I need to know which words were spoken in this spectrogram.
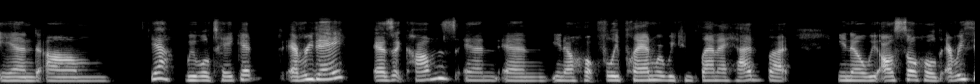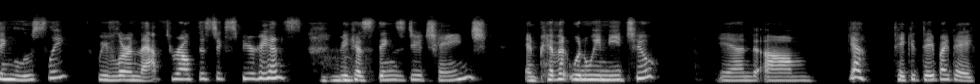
And um yeah we will take it every day as it comes and and you know hopefully plan where we can plan ahead. But you know we also hold everything loosely. We've learned that throughout this experience mm-hmm. because things do change and pivot when we need to. And um yeah take it day by day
